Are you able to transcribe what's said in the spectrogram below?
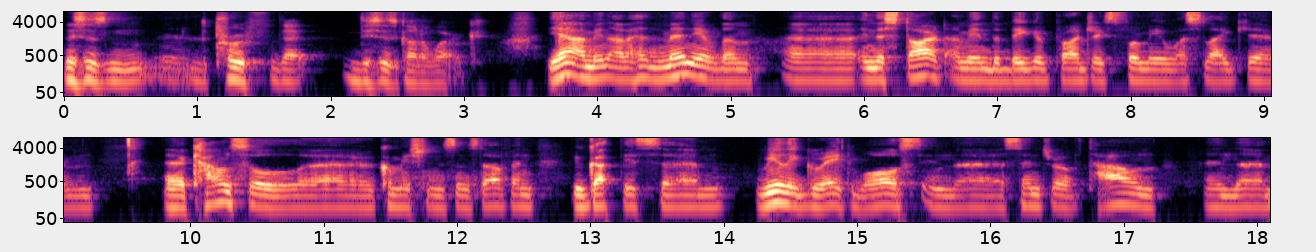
this is m the proof that this is gonna work. Yeah, I mean, I've had many of them. Uh, in the start, I mean, the bigger projects for me was like um, uh, council uh, commissions and stuff, and you got these um, really great walls in the center of town, and um,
